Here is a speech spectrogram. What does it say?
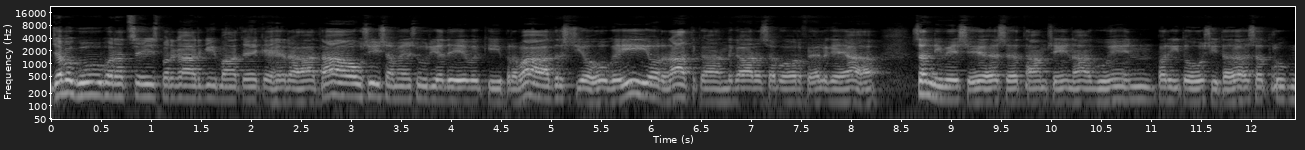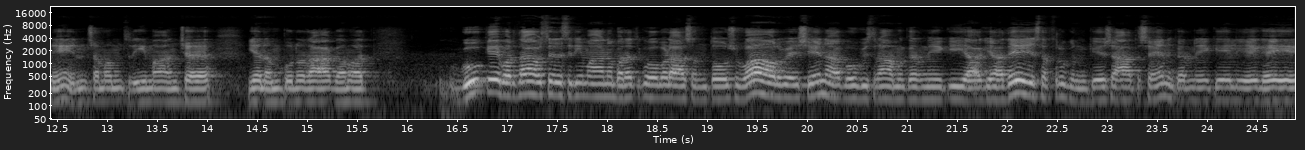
जब गु भरत से इस प्रकार की बातें कह रहा था, उसी समय सूर्य देव की प्रभा दृश्य हो गई और रात का अंधकार सब और फैल गया। सन्निवेश सताम सेना गुहेन परितोषित शत्रुघ्नेन समम श्रीमान यनम पुनरागमत। गु के बर्ताव से श्रीमान भरत को बड़ा संतोष हुआ और वे सेना को विश्राम करने की आज्ञा दे शत्रुघ्न के साथ शयन करने के लिए गए।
